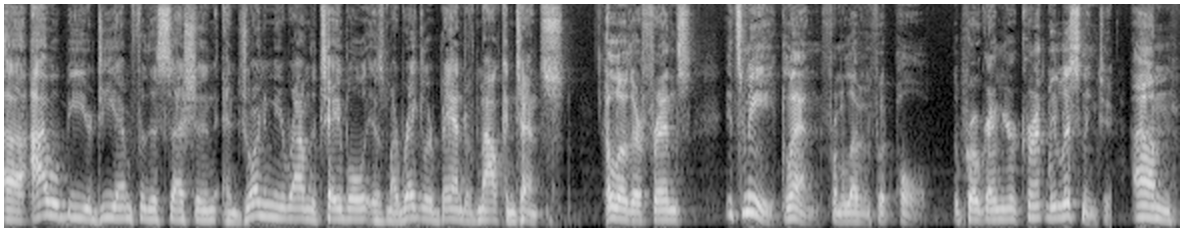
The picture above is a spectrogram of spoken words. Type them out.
Uh, I will be your DM for this session, and joining me around the table is my regular band of malcontents. Hello there, friends. It's me, Glenn, from 11 Foot Pole, the program you're currently listening to. Um,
